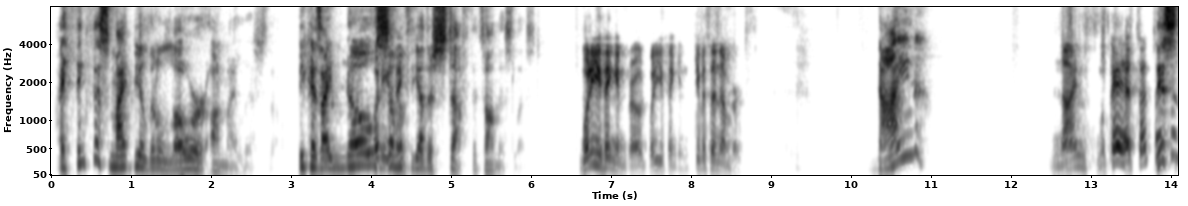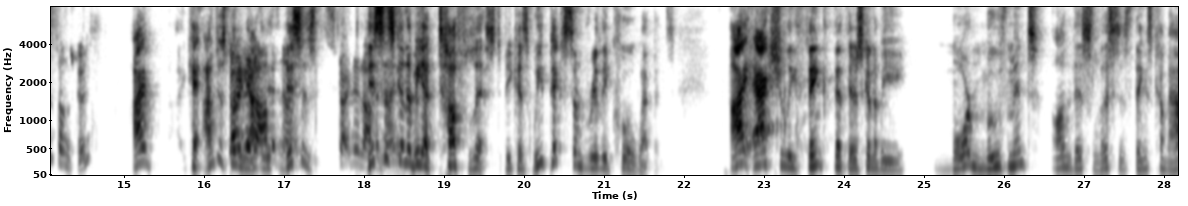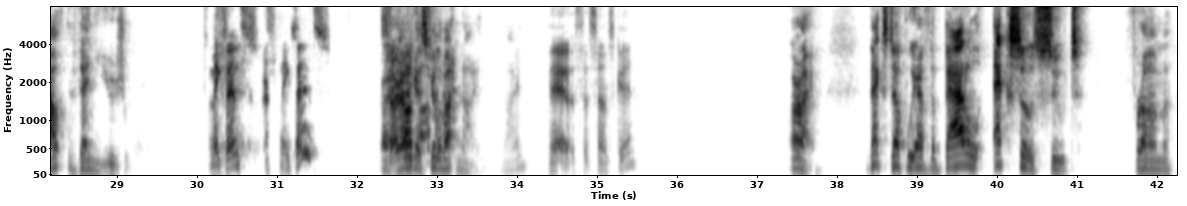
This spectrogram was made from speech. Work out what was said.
I think this might be a little lower on my list though, because I know some think? of the other stuff that's on this list. What are you thinking, bro? What are you thinking? Give us a number. Nine. Nine. Okay, that's, that's this, that sounds good. I'm okay. I'm just starting putting it out. This is starting it off. This is going to be a tough list because we picked some really cool weapons. I actually think that there's going to be more movement on this list as things come out than usual. Makes sense. Makes sense. All right, how do you guys feel about nine? Nine? Yeah, that sounds good. All right. Next up, we have the Battle Exosuit from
